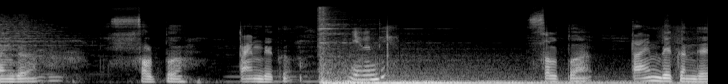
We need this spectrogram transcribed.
ನಂಗೆ ಸ್ವಲ್ಪ ಟೈಮ್ ಬೇಕು. ಏನಂದಿ? ಸ್ವಲ್ಪ ಟೈಮ್ ಬೇಕಂದೆ.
